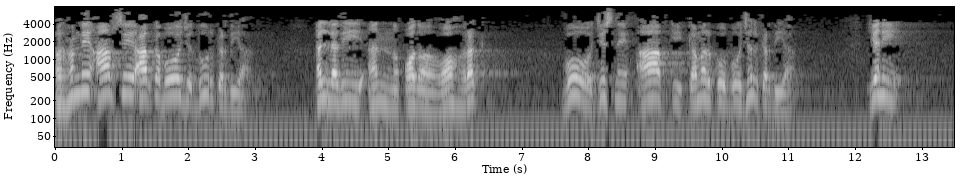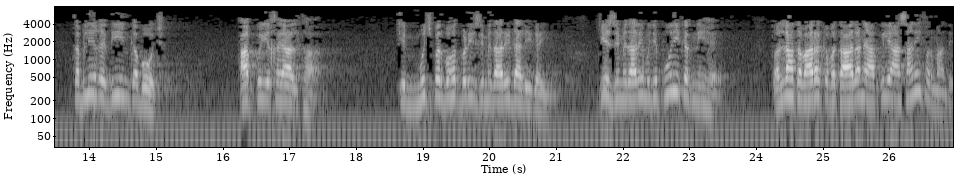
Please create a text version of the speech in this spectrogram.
اور ہم نے آپ سے آپ کا بوجھ دور کر دیا۔ الدی ان قد وہ جس نے آپ کی کمر کو بوجھل کر دیا یعنی تبلیغ دین کا بوجھ، آپ کو یہ خیال تھا کہ مجھ پر بہت بڑی ذمہ داری ڈالی گئی، یہ ذمہ داری مجھے پوری کرنی ہے، تو اللہ تبارک و تعالی نے آپ کے لیے آسانی فرما دے۔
